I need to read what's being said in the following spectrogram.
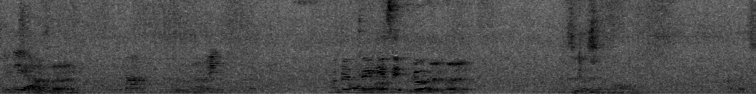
ไม่ได้เหรอได้ไหมฮะได้ไหม what do you think? Is it good? ไหมเสียสมองอ่านได้เ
